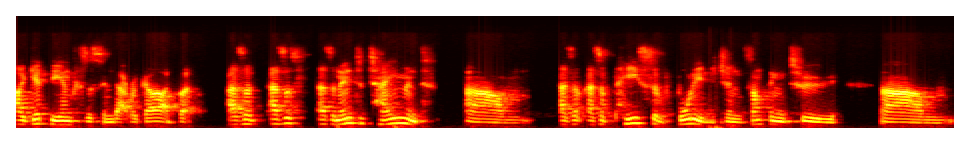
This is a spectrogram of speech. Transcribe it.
I get the emphasis in that regard. But as a as a as an entertainment, um, as a as a piece of footage and something to um,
